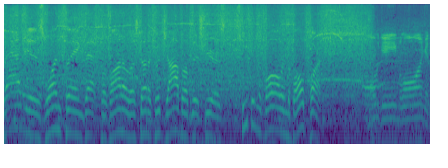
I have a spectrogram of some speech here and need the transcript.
That is one thing that Pavano has done a good job of this year is keeping the ball in the ballpark. All game long, and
